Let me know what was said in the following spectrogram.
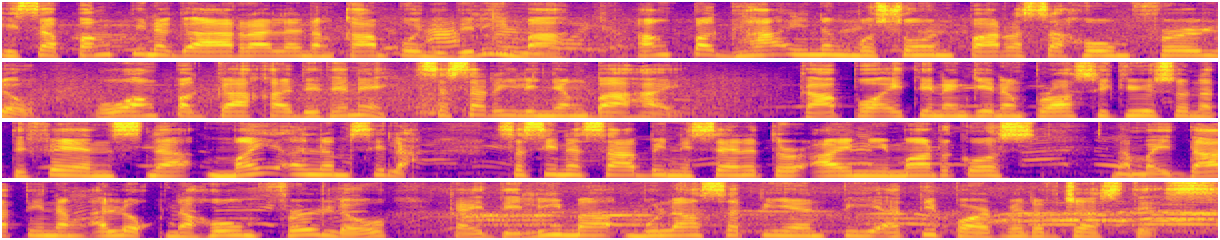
isa pang pinag-aaralan ng kampo ni Dilima ang paghain ng motion para sa home furlough o ang pagkakadetine sa sarili niyang bahay. Kapwa itinanggi ng prosecution at defense na may alam sila sa sinasabi ni Senator Amy Marcos na may dati ng alok na home furlough kay Dilima mula sa PNP at Department of Justice.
